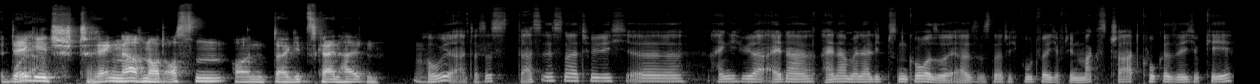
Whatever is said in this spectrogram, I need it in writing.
Der oh ja. geht streng nach Nordosten und da gibt es kein Halten. Oh ja, das ist, das ist natürlich äh, eigentlich wieder einer, einer meiner liebsten Kurse. Ja, es ist natürlich gut, wenn ich auf den Max-Chart gucke, sehe ich, okay,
